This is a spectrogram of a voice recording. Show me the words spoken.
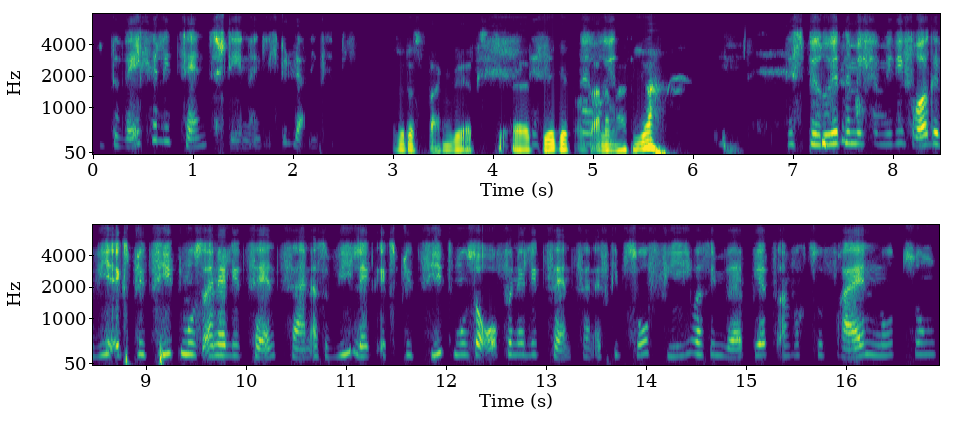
Unter welcher Lizenz stehen eigentlich die Learning Apps? Also das fragen wir jetzt äh, Birgit und Anna-Maria. Das berührt nämlich für mich die Frage, wie explizit muss eine Lizenz sein? Also wie explizit muss eine offene Lizenz sein? Es gibt so viel, was im Web jetzt einfach zur freien Nutzung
